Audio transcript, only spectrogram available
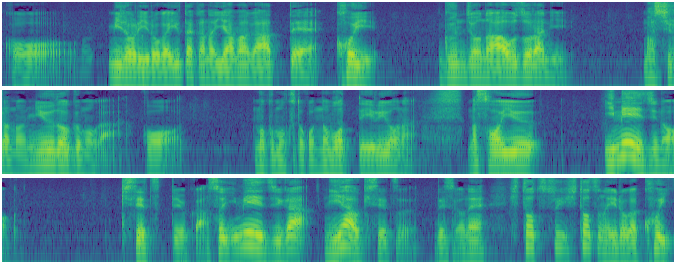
こう緑色が豊かな山があって濃い群青の青空に真っ白の入道雲がこう黙々とこう登っているような、まあ、そういうイメージの季節っていうかそういうイメージが似合う季節ですよね。一つ一つの色が濃い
